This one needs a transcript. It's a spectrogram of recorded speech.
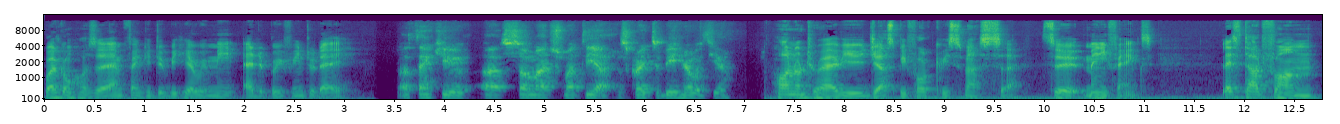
Welcome, Jose, and thank you to be here with me at the briefing today. Well, thank you uh, so much, Mattia. It's great to be here with you. Honored to have you just before Christmas, uh, so many thanks. Let's start from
